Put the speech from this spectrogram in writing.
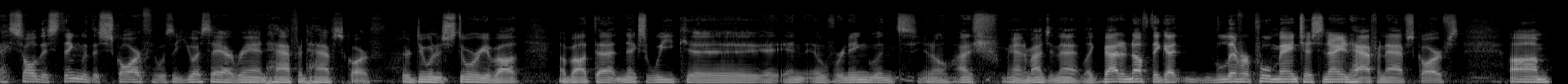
I saw this thing with a scarf. It was a USA Iran half and half scarf. They're doing a story about about that next week uh, in over in England. You know, I man, imagine that. Like bad enough they got Liverpool, Manchester United half and half scarves. Um,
